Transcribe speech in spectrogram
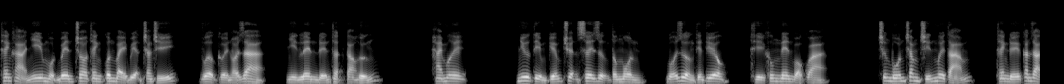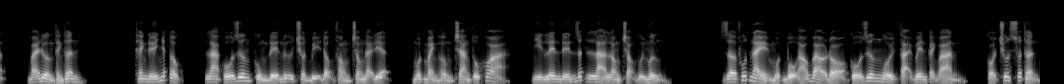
Thanh khả nhi một bên cho thanh quân bày biện trang trí, vừa cười nói ra, nhìn lên đến thật cao hứng. Hai mươi. Như tìm kiếm chuyện xây dựng tông môn, mỗi giường thiên tiêu thì không nên bỏ qua. Chương bốn trăm chín mươi tám, thanh đế căn dặn, bái đường thành thân. Thanh đế nhất tộc là cố dương cùng đế nữ chuẩn bị động phòng trong đại điện, một mảnh hồng trang tố khỏa, nhìn lên đến rất là long trọng vui mừng. Giờ phút này một bộ áo bào đỏ cố dương ngồi tại bên cạnh bàn, có chút xuất thần.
